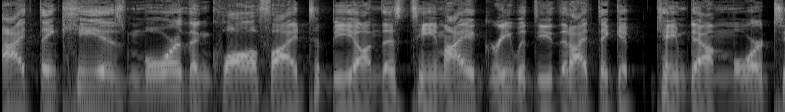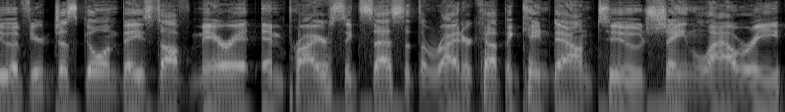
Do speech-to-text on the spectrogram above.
I think he is more than qualified to be on this team. I agree with you that I think it came down more to if you're just going based off merit and prior success at the Ryder Cup, it came down to Shane Lowry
